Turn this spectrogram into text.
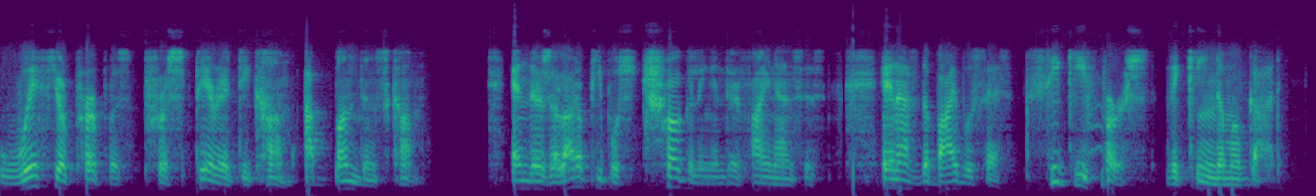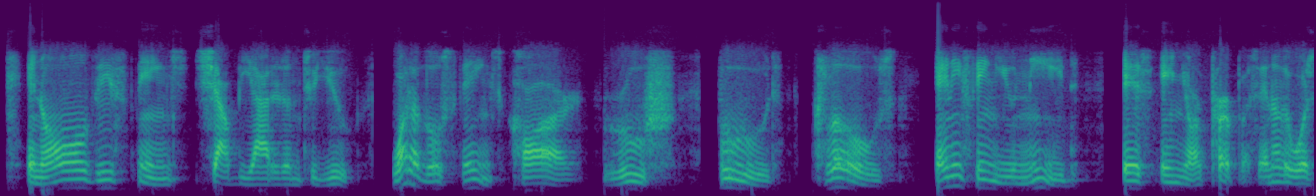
with your purpose, prosperity come, abundance come. And there's a lot of people struggling in their finances. And as the Bible says, seek ye first the kingdom of God, and all these things shall be added unto you. What are those things? Car, roof, food, clothes, anything you need is in your purpose. In other words,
